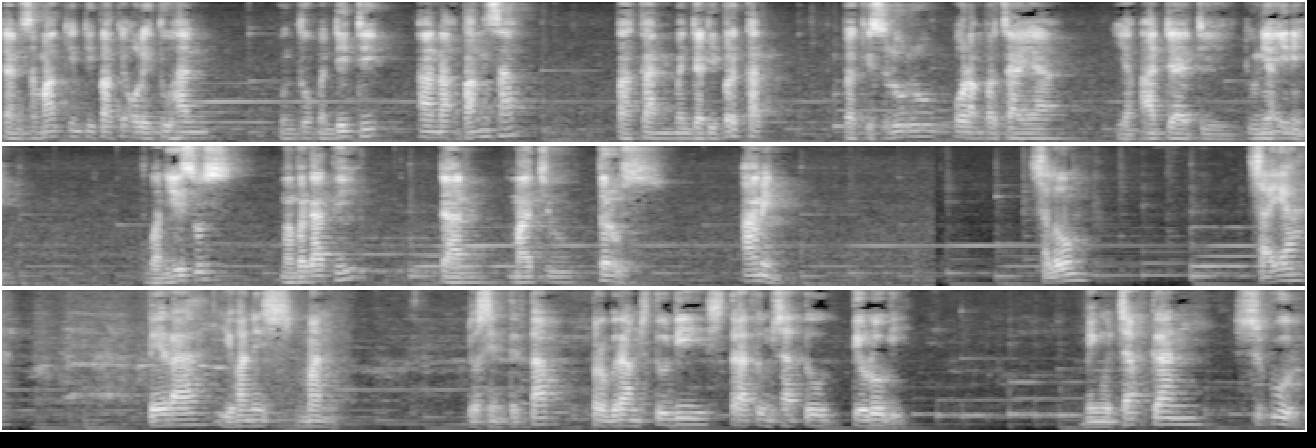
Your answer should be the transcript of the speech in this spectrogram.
dan semakin dipakai oleh Tuhan untuk mendidik anak bangsa bahkan menjadi berkat bagi seluruh orang percaya yang ada di dunia ini. Tuhan Yesus memberkati dan maju terus. Amin. Salam. Saya Tera Yohanes Man, dosen tetap program studi Stratum 1 Teologi. Mengucapkan syukur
